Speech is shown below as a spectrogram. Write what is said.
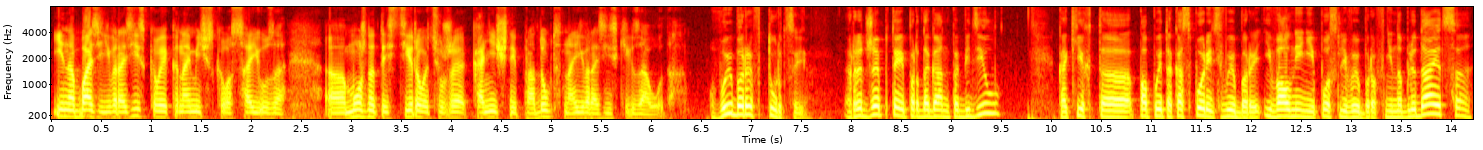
и на базе Евразийского экономического союза э, можно тестировать уже конечный продукт на евразийских заводах. Выборы в Турции. Реджеп Тейп Эрдоган победил, каких-то попыток оспорить выборы и волнений после выборов не наблюдается.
